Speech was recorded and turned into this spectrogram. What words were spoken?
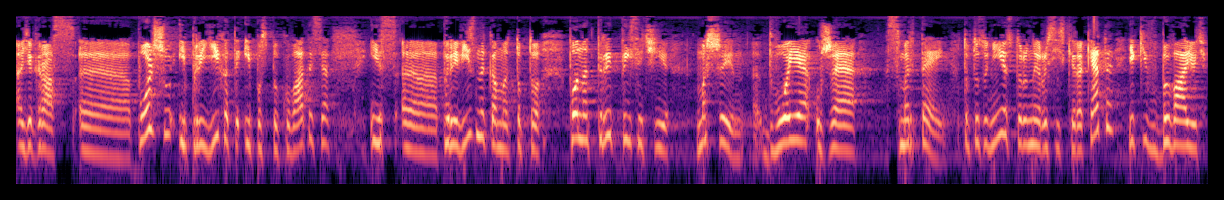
е, якраз е, Польщу і приїхати і поспілкуватися із е, перевізниками, тобто понад три тисячі машин, двоє уже смертей. Тобто, з однієї сторони російські ракети, які вбивають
